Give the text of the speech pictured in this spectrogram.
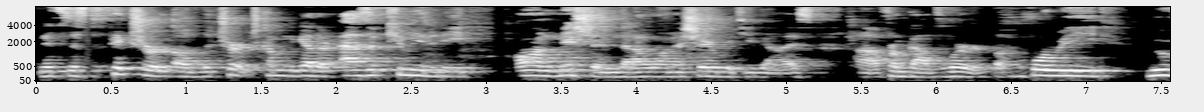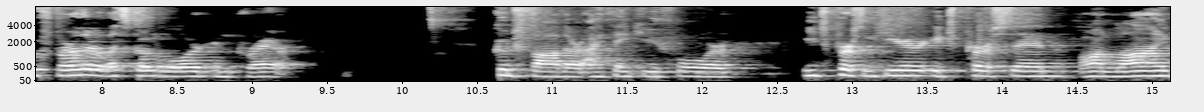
And it's this picture of the church coming together as a community on mission that I want to share with you guys uh, from God's word. But before we move further, let's go to the Lord in prayer. Good Father, I thank you for each person here, each person online.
